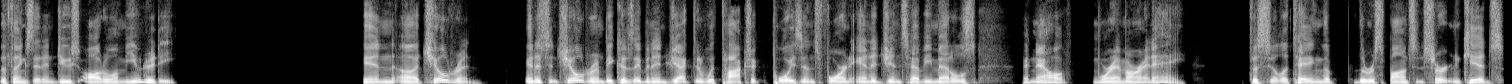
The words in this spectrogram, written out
the things that induce autoimmunity in uh, children, innocent children, because they've been injected with toxic poisons, foreign antigens, heavy metals, and now more mRNA, facilitating the, the response in certain kids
